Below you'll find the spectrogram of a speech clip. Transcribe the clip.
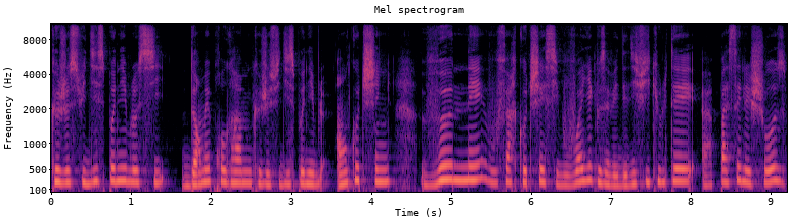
que je suis disponible aussi dans mes programmes, que je suis disponible en coaching. Venez vous faire coacher si vous voyez que vous avez des difficultés à passer les choses.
